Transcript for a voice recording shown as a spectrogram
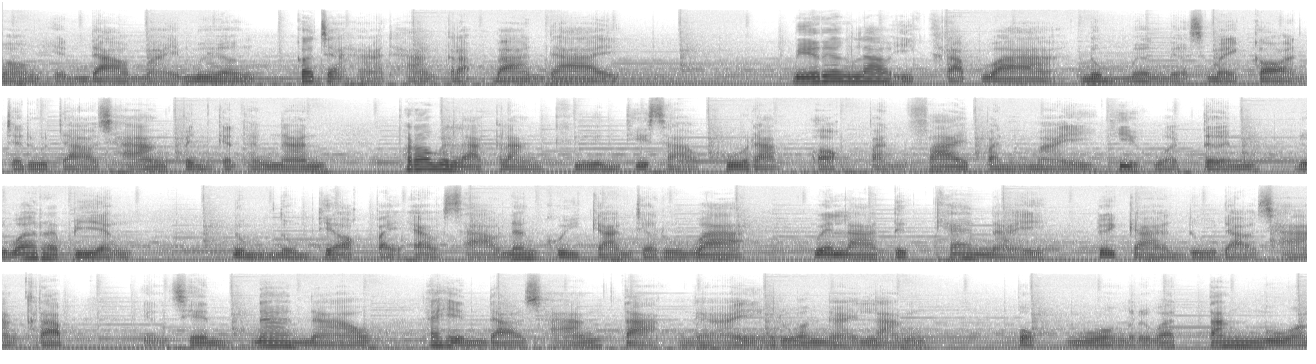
มองเห็นดาวหมายเมือง ก็จะหาทางกลับบ้านได้ มีเรื่องเล่าอีกครับว่าหนุ่มเมืองเหนือสมัยก่อนจะดูดาวช้างเป็นกันทั้งนั้น เพราะเวลากลางคืนที่สาวคู่รักออกปั่นฝ้ายปั่นไหมที่หัวเตินหรือว่าระเบียง หนุ่มๆที่ออกไปแอลสาวนั่งคุยกันจะรู้ว่า เวลาดึกแค่ไหนด้วยการดูดาวช้างครับ อย่างเช่น หน้าหนาวถ้าเห็นดาวช้างตากหงายหรือว่าหงายหลัง ปกงวงหรือว่าตั้งงวง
